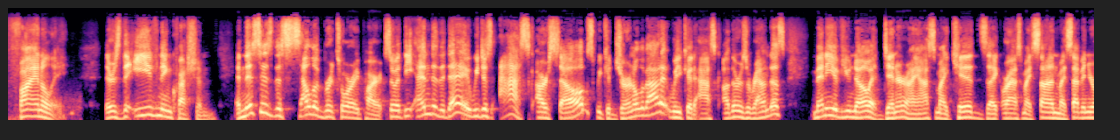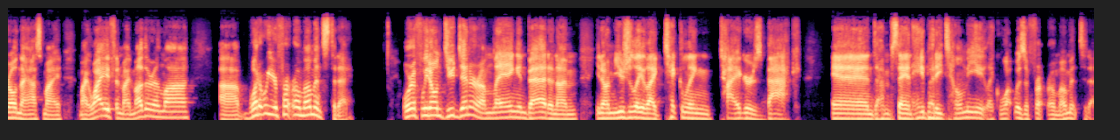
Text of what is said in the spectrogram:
Finally, there's the evening question. And this is the celebratory part. So at the end of the day, we just ask ourselves, we could journal about it, we could ask others around us. Many of you know at dinner, I ask my kids, like, or ask my son, my seven year old, and I ask my, my wife and my mother in law, uh, what were your front row moments today? Or if we don't do dinner i'm laying in bed and i'm you know i'm usually like tickling tiger's back and i'm saying hey buddy tell me like what was a front row moment today?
